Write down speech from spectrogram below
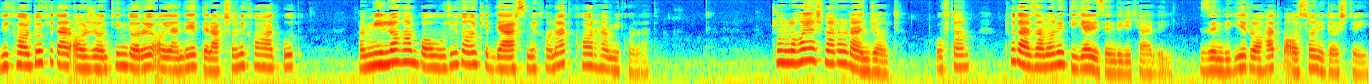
ریکاردو که در آرژانتین دارای آینده درخشانی خواهد بود و میلا هم با وجود آنکه درس می‌خواند کار هم می‌کند. جمله هایش مرا رنجاند. گفتم تو در زمان دیگری زندگی کرده ای زندگی راحت و آسانی داشته ای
